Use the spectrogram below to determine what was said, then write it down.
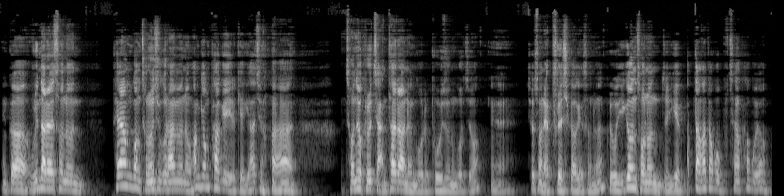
그러니까 우리나라에서는 태양광 식으로 하면 환경 파괴 이렇게 얘기하지만 전혀 그렇지 않다라는 거를 보여주는 거죠. 예. 최소한 애플의 시각에서는. 그리고 이건 저는 이게 합당하다고 생각하고요.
